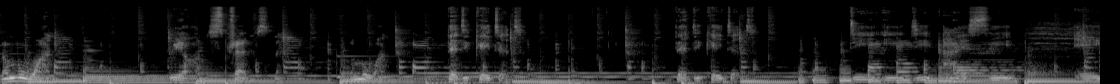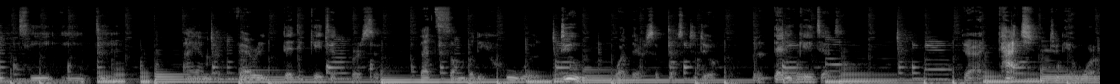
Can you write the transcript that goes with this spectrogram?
Number one, we are on strengths now. Number one, dedicated. Dedicated. D E D I C A T E D. I am a very dedicated person. That's somebody who will do what they're supposed to do. They're dedicated, they're attached to their work.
